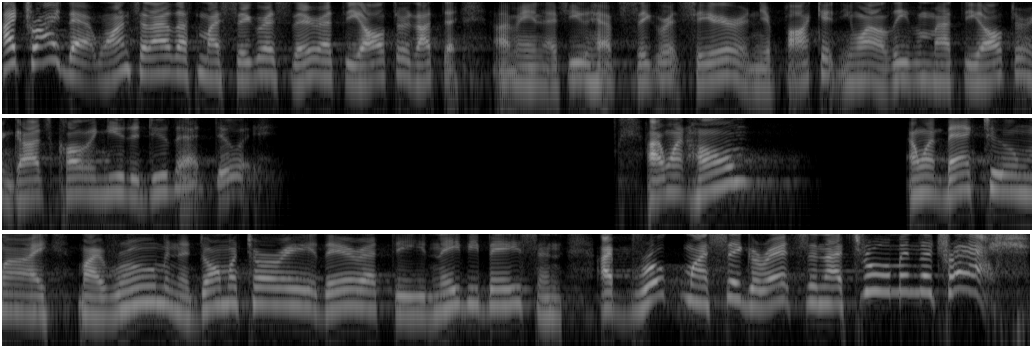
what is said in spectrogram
I tried that once and I left my cigarettes there at the altar. Not that, I mean, if you have cigarettes here in your pocket and you want to leave them at the altar and God's calling you to do that, do it. I went home I went back to my, my room in the dormitory there at the Navy base and I broke my cigarettes and I threw them in the trash.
